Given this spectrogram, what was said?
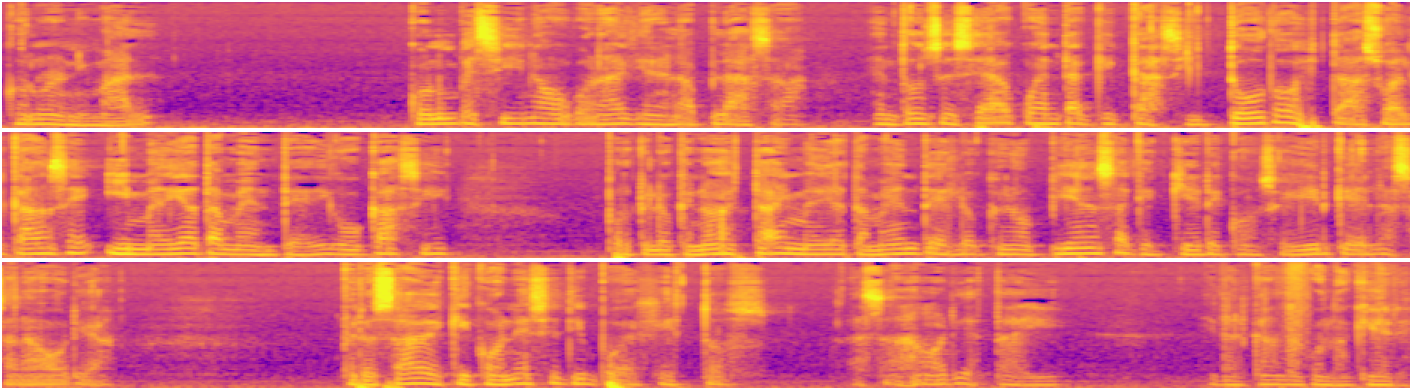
con un animal, con un vecino o con alguien en la plaza, entonces se da cuenta que casi todo está a su alcance inmediatamente. Digo casi porque lo que no está inmediatamente es lo que uno piensa que quiere conseguir, que es la zanahoria. Pero sabe que con ese tipo de gestos la zanahoria está ahí y le alcanza cuando quiere.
